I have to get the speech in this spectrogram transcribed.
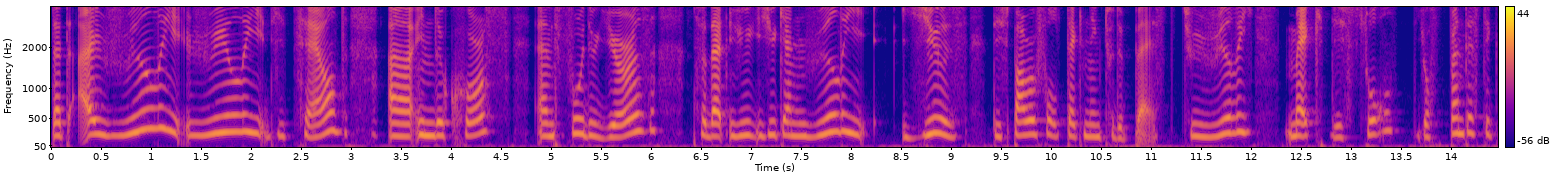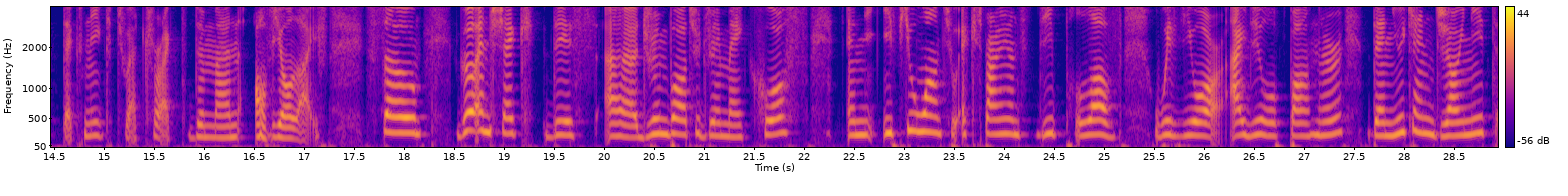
that I really, really detailed uh, in the course and through the years so that you, you can really use this powerful technique to the best to really make this tool your fantastic technique to attract the man of your life. So go and check this uh, Dream Board to Dream Mate course. And if you want to experience deep love with your ideal partner, then you can join it.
